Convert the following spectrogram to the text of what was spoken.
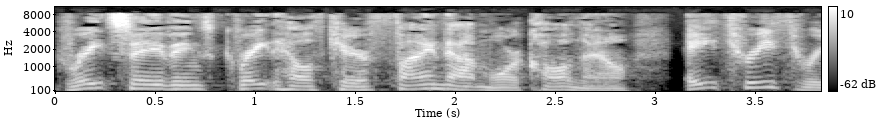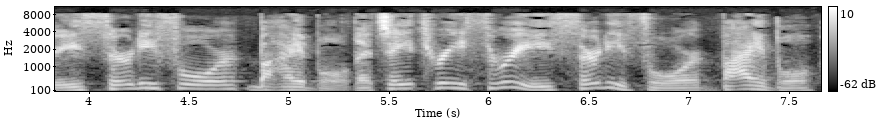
Great savings, great health care. Find out more. Call now. 833-34-BIBLE. That's 833-34-BIBLE.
